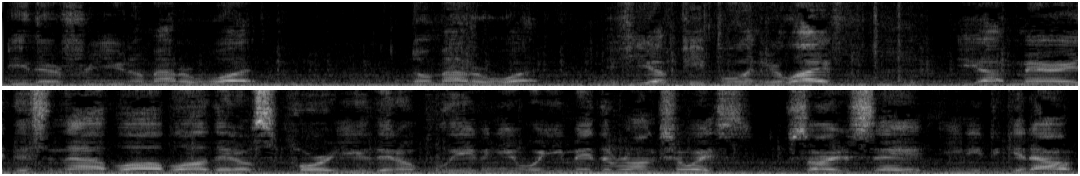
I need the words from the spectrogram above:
be there for you no matter what, no matter what. If you have people in your life, you got married, this and that, blah, blah, they don't support you, they don't believe in you, well, you made the wrong choice. I'm sorry to say it. You need to get out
